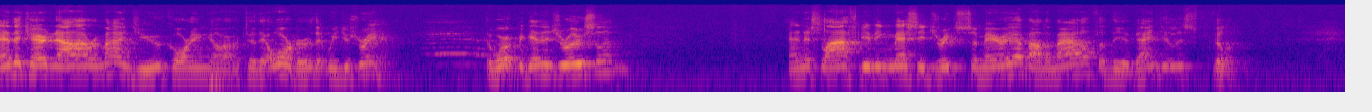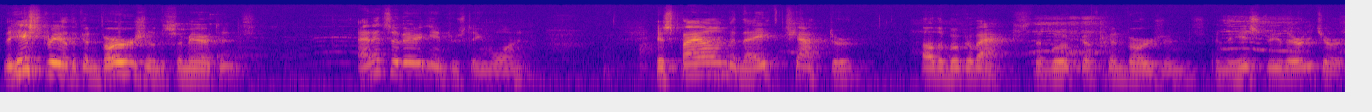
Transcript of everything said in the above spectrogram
And they carried it out, I remind you, according uh, to the order that we just read. The work began in Jerusalem, and its life giving message reached Samaria by the mouth of the evangelist Philip. The history of the conversion of the Samaritans, and it's a very interesting one, is found in the eighth chapter of the book of Acts, the book of conversions in the history of the early church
